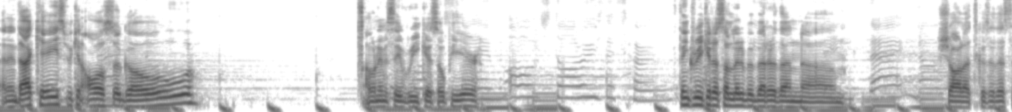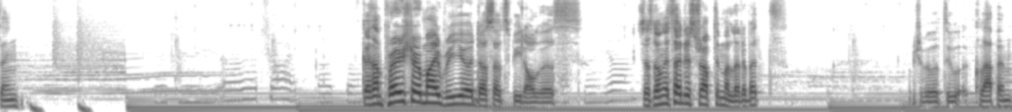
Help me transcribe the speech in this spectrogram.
And in that case, we can also go I won't even say Rika's OP here. I think Rika does a little bit better than um, Charlotte because of this thing. Because I'm pretty sure my Ryu does outspeed all of this. So as long as I disrupt him a little bit, we should be able to clap him.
